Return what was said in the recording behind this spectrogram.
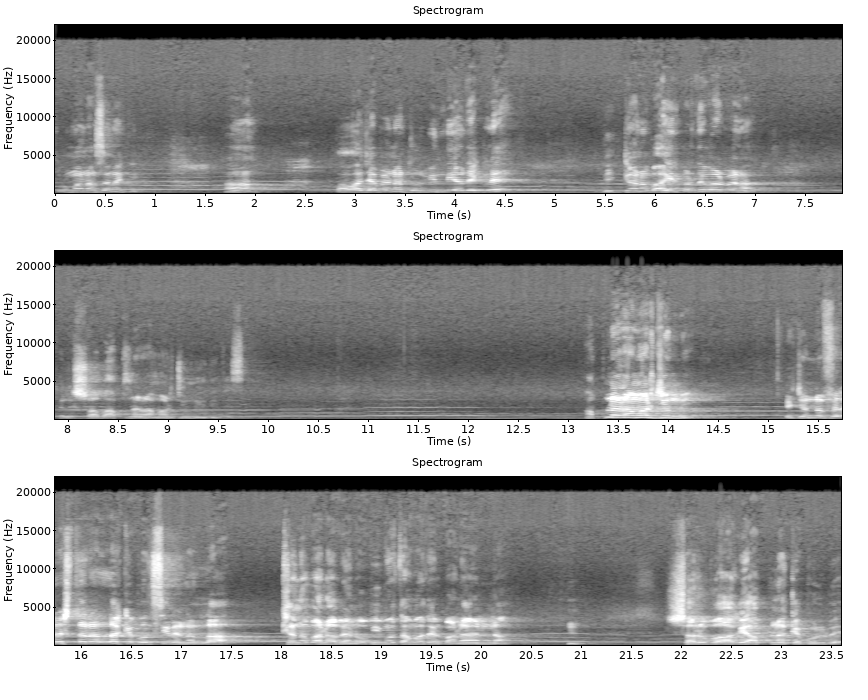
প্রমাণ আছে নাকি? হ্যাঁ? পাওয়া যাবে না দূরবীন দিয়া দেখলে? বিজ্ঞানও বাহির করতে পারবে না। তাহলে সব আপনার আমার জন্যই দিতেছে। আপনার আমার জন্যই এই জন্য ফেরেস্তার আল্লাহকে বলছিলেন, আল্লাহ, কেন বানাবেন? অভিমত আমাদের বানায়েন না। সর্ব আগে আপনাকে বলবে।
